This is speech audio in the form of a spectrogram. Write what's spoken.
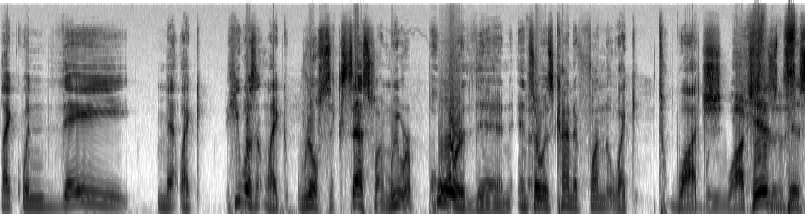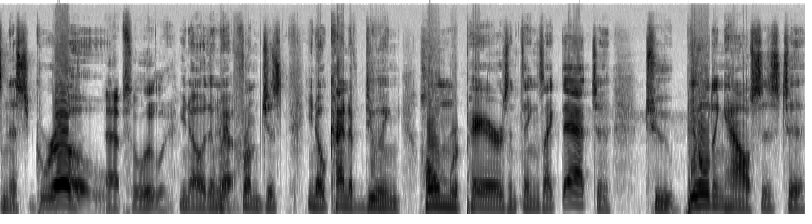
like when they met, like he wasn't like real successful, and we were poor then, and so it was kind of fun to like to watch his this. business grow. Absolutely. You know, then Yeah. went from just you know kind of doing home repairs and things like that to to building houses to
